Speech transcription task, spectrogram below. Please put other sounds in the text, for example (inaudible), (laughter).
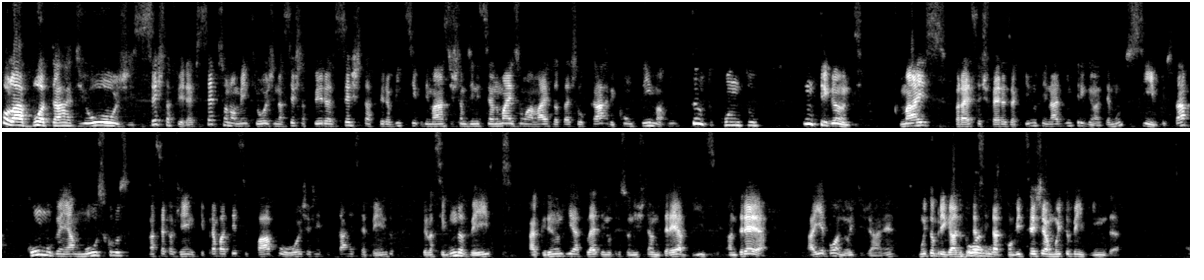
Olá, boa tarde. Hoje, sexta-feira, excepcionalmente hoje, na sexta-feira, sexta-feira, 25 de março, estamos iniciando mais uma live da Tesla Carb com um tema um tanto quanto intrigante. Mas para essas férias aqui não tem nada de intrigante, é muito simples, tá? Como ganhar músculos na cetogênica. E para bater esse papo hoje, a gente está recebendo pela segunda vez a grande atleta e nutricionista Andréa Bise. Andréa, aí é boa noite já, né? Muito obrigado por boa ter noite. aceitado o convite. Seja muito bem-vinda.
